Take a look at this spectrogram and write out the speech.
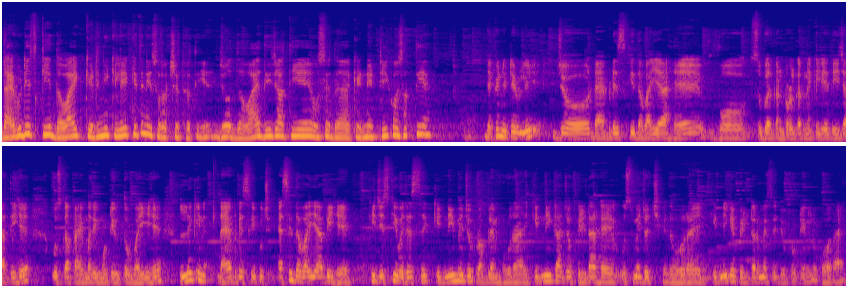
डायबिटीज़ की दवाई किडनी के लिए कितनी सुरक्षित होती है? जो दवाई दी जाती है उससे किडनी ठीक हो सकती है? डेफिनेटिवली जो डायबिटीज़ की दवाइयाँ है, वो शुगर कंट्रोल करने के लिए दी जाती है। उसका प्राइमरी मोटिव तो वही है। लेकिन डायबिटीज़ की कुछ ऐसी दवाइयाँ भी है कि जिसकी वजह से किडनी में जो प्रॉब्लम हो रहा है किडनी का जो फ़िल्टर है, उसमें जो छेद हो रहे हैं किडनी के फ़िल्टर में से जो प्रोटीन लुक हो रहा है,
